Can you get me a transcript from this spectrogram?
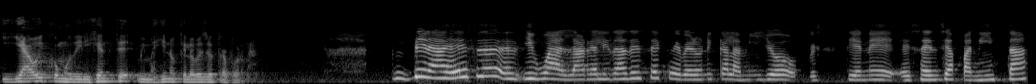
y ya hoy como dirigente, me imagino que lo ves de otra forma. Mira, es eh, igual, la realidad es que Verónica Lamillo pues tiene esencia panista,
